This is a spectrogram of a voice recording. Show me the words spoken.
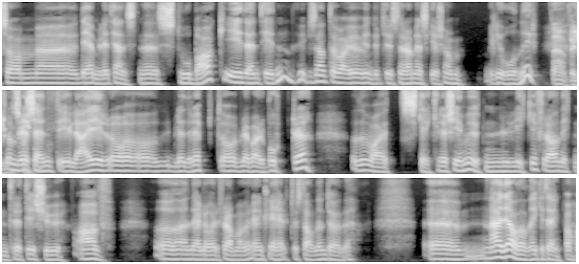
som de hemmelige tjenestene sto bak i den tiden? Ikke sant? Det var jo hundretusener av mennesker som millioner som ble sendt i leir og, ble drept og ble bare borte. Og det var et skrekkregime uten like fra 1937 av og en del år framover, egentlig helt til Stalin døde. Nei, det hadde han ikke tenkt på.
